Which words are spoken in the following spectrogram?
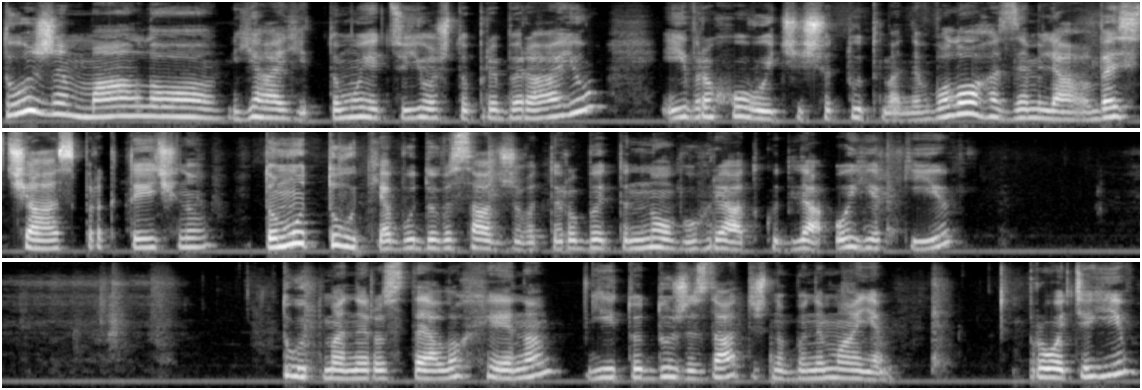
дуже мало ягід. Тому я цю йошту прибираю. І враховуючи, що тут в мене волога земля весь час практично. Тому тут я буду висаджувати, робити нову грядку для огірків. Тут в мене росте лохина, їй тут дуже затишно, бо немає протягів.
